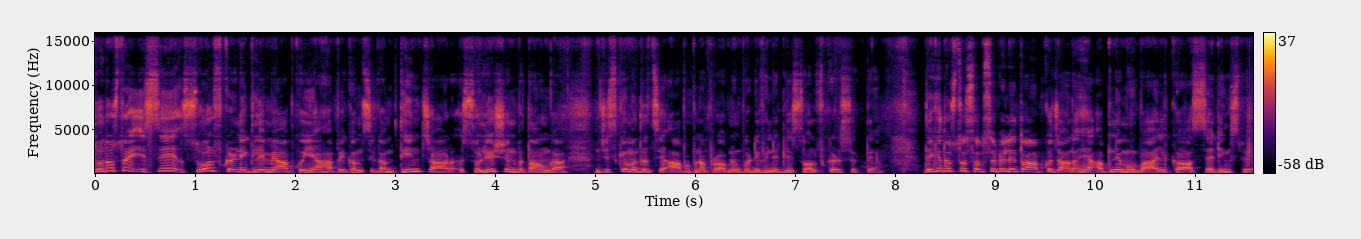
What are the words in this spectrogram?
तो दोस्तों, इसे सोल्व करने के लिए मैं आपको यहाँ पर कम से कम तीन चार सोल्यूशन बताऊँगा, जिसके मदद से आप अपना प्रॉब्लम को डेफिनेटली सॉल्व कर सकते हैं। देखिए दोस्तों, सबसे पहले तो आपको जाना है अपने मोबाइल का सेटिंग्स पे।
